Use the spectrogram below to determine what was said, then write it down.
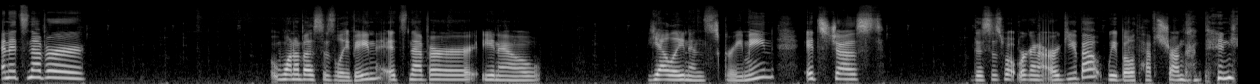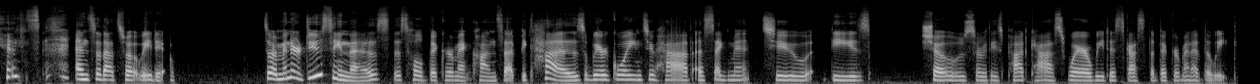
And it's never one of us is leaving. It's never, you know, yelling and screaming. It's just this is what we're going to argue about. We both have strong opinions, and so that's what we do. So I'm introducing this this whole bickerment concept because we're going to have a segment to these shows or these podcasts where we discuss the bickerman of the week.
